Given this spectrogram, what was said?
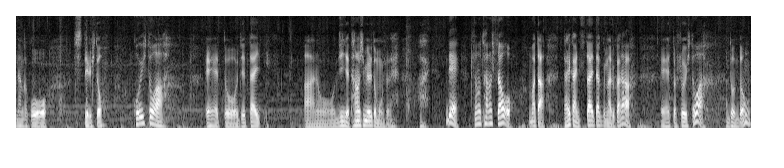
なんかこう知ってる人こういう人はえー、っと絶対あの人生楽しめると思うんですよね。はい、でその楽しさをまた誰かに伝えたくなるからえーと、そういう人はどんどん、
